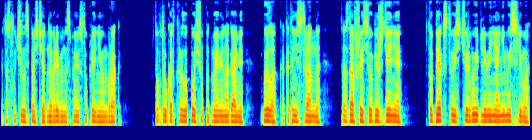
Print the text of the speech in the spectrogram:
это случилось почти одновременно с моим вступлением в брак, что вдруг открыло почву под моими ногами, было, как это ни странно, создавшееся убеждение, что бегство из тюрьмы для меня немыслимо.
